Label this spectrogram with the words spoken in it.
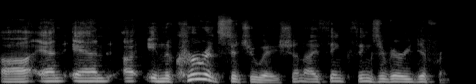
Uh, and and uh, in the current situation, I think things are very different,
